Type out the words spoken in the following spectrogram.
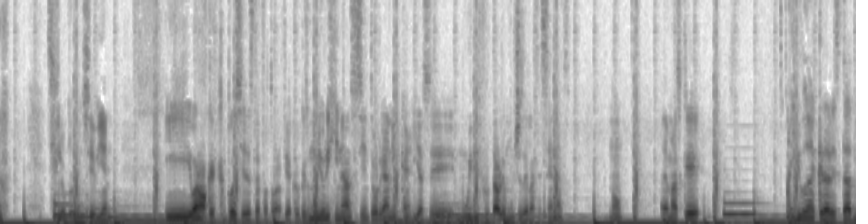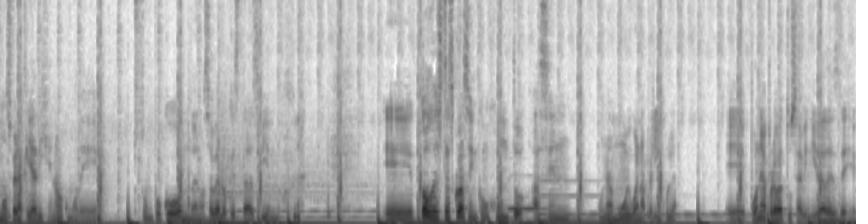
si lo pronuncié bien. Y bueno, ¿qué, puedo decir de esta fotografía? Creo que es muy original, se siente orgánica y hace muy disfrutable muchas de las escenas, ¿no? Además que ayuda a crear esta atmósfera que ya dije, ¿no? Como de pues, un poco de no saber lo que estás viendo. eh, todas estas cosas en conjunto hacen una muy buena película. Eh, pone a prueba tus habilidades de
